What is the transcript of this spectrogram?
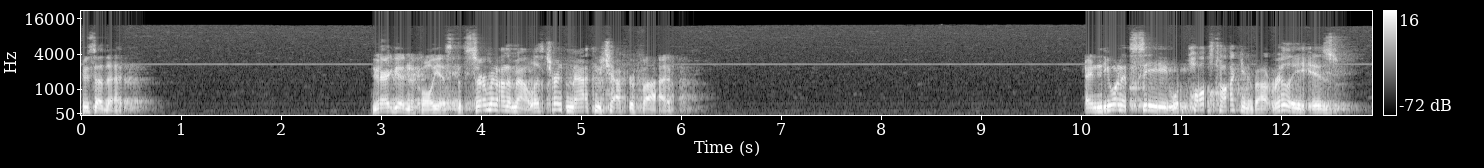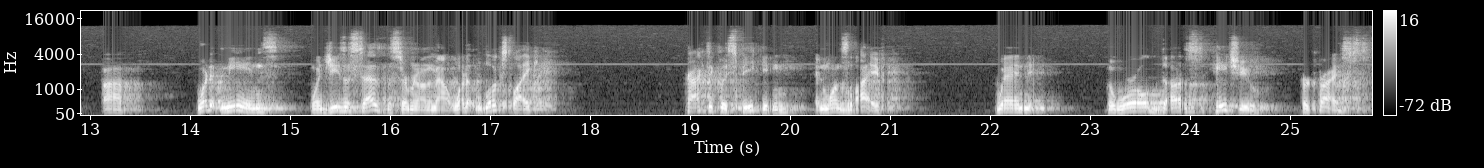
Who said that? Very good, Nicole. Yes, the Sermon on the Mount. Let's turn to Matthew chapter 5. And you want to see what Paul's talking about really is uh, what it means when Jesus says the Sermon on the Mount, what it looks like, practically speaking, in one's life when the world does hate you for Christ.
